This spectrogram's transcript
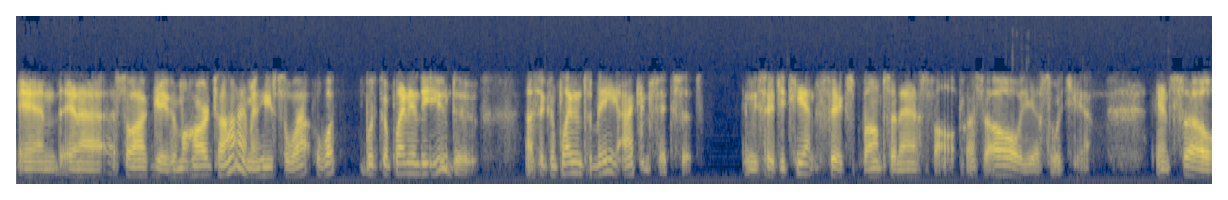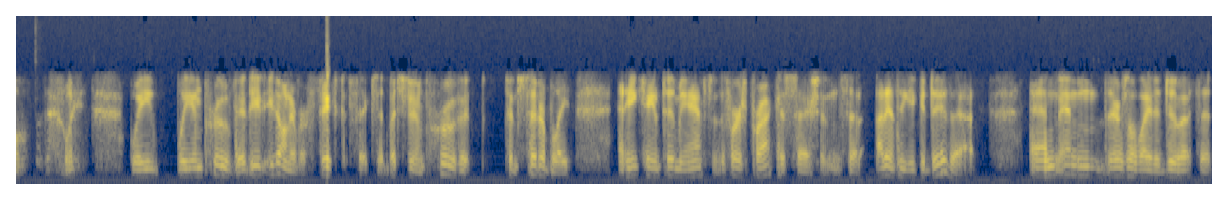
and and I, so I gave him a hard time, and he said, well, "What would complaining to you do?" I said, "Complaining to me, I can fix it." And he said, "You can't fix bumps in asphalt." I said, "Oh yes, we can." And so we we we improved it. You, you don't ever fix it, fix it, but you improve it considerably. And he came to me after the first practice session and said, "I didn't think you could do that." And and there's a way to do it that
